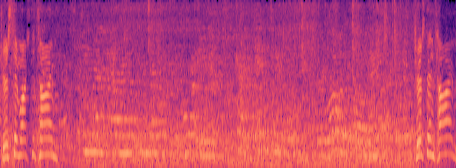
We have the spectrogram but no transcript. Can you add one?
Tristan, watch the time. Tristan, time.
